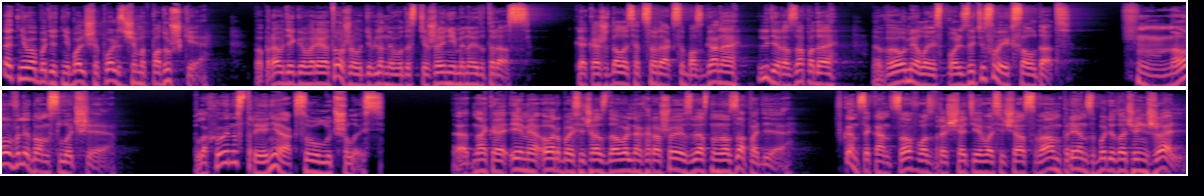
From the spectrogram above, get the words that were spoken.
от него будет не больше пользы, чем от подушки. По правде говоря, я тоже удивлен его достижениями на этот раз. Как ожидалось от сэра Акса Базгана, лидера Запада, вы умело используете своих солдат. Хм, но в любом случае. Плохое настроение Акса улучшилось. Однако имя Орба сейчас довольно хорошо известно на Западе. В конце концов, возвращать его сейчас вам, принц, будет очень жаль.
